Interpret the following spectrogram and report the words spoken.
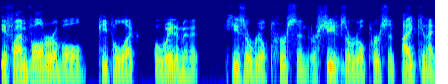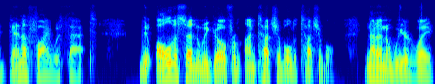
If I'm vulnerable, people like, oh, wait a minute, he's a real person or she's a real person. I can identify with that that all of a sudden we go from untouchable to touchable, not in a weird way,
